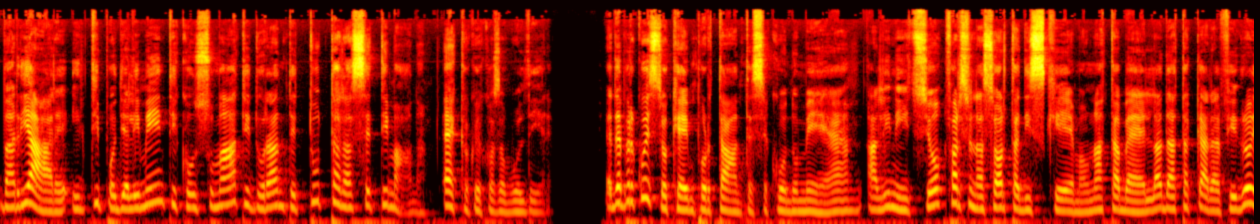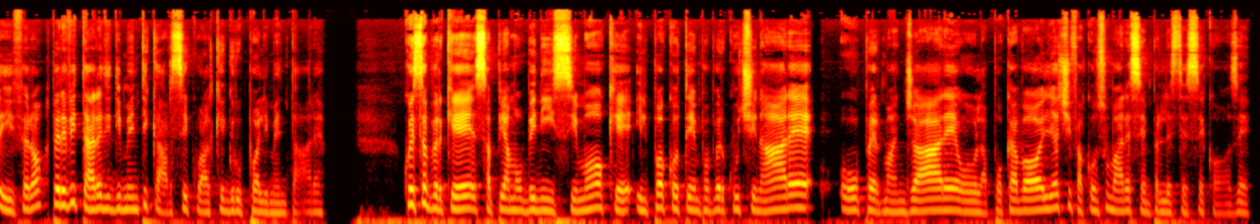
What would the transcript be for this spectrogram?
Variare il tipo di alimenti consumati durante tutta la settimana. Ecco che cosa vuol dire. Ed è per questo che è importante, secondo me, eh, all'inizio farsi una sorta di schema, una tabella da attaccare al frigorifero per evitare di dimenticarsi qualche gruppo alimentare. Questo perché sappiamo benissimo che il poco tempo per cucinare o per mangiare o la poca voglia ci fa consumare sempre le stesse cose.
